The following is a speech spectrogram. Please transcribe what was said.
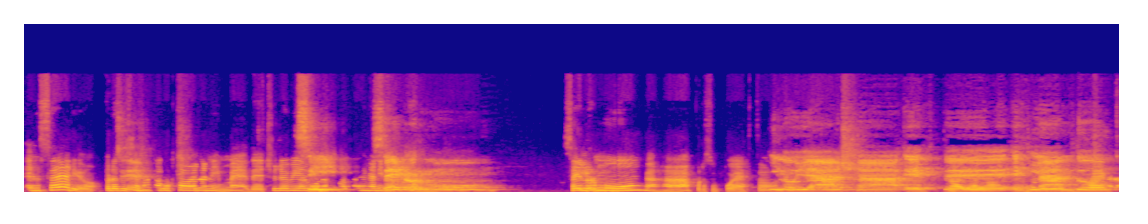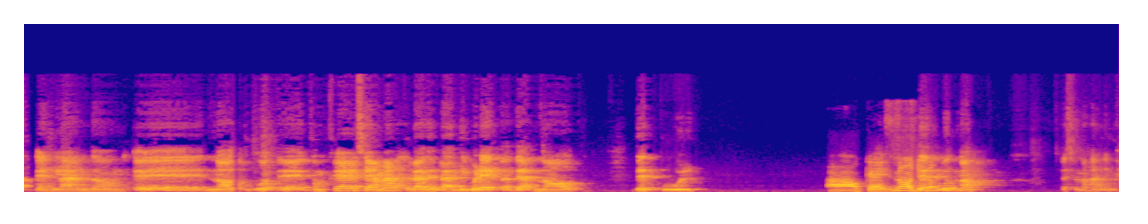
En serio, pero Sí. siempre te ha gustado el anime. De hecho, yo vi algunas Sí, cosas en anime. Sailor Moon, Sailor Moon, ajá, por supuesto. Inuyasha, este, No, no, no. es Landon, Fuera. es Landon, eh, no, eh, ¿cómo que se llama? La de la libreta, Death Note, Deadpool, Ah, ok. No, yo no Deadpool, no, eso no es anime.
